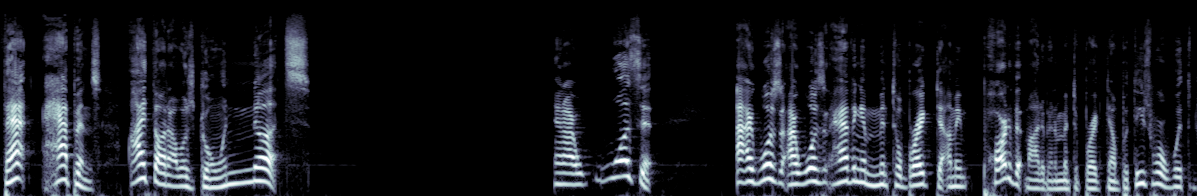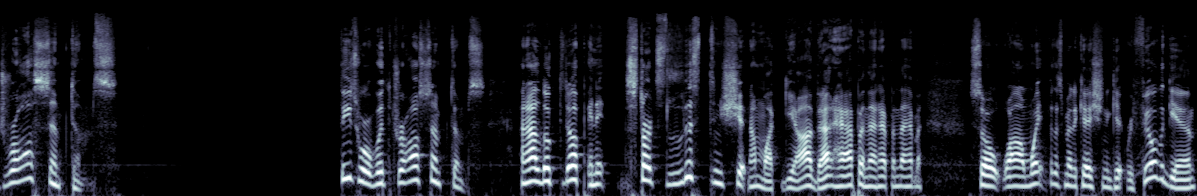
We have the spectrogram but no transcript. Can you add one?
that happens. I thought I was going nuts and I wasn't. I wasn't. I wasn't having a mental breakdown. I mean, part of it might have been a mental breakdown, but these were withdrawal symptoms. These were withdrawal symptoms. And I looked it up and it starts listing shit. And I'm like, yeah, that happened, that happened, that happened. So while I'm waiting for this medication to get refilled again,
